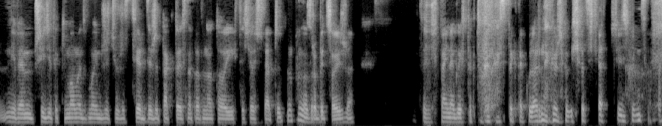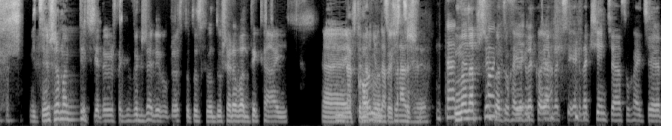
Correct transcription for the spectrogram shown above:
nie wiem, przyjdzie taki moment w moim życiu, że stwierdzę, że tak, to jest na pewno to i chcę się oświadczyć, na pewno zrobię coś, że coś fajnego i spektakularnego, żeby się oświadczyć, więc, więc już romantycznie, to już tak wygrzebie po prostu to swoją duszę romantyka i e, na koniu, na, coś, plaży. Coś... Tak, no na przykład, koniu, słuchaj, jak na, jak, na, jak na księcia, słuchajcie,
